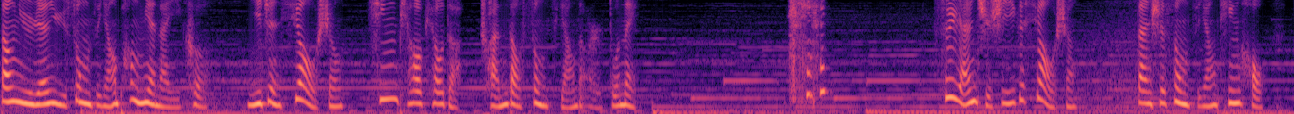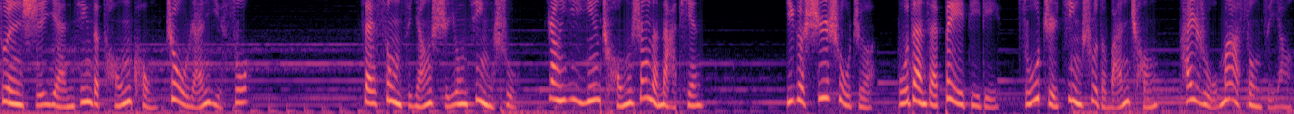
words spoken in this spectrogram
当女人与宋子阳碰面那一刻，一阵笑声轻飘飘地传到宋子阳的耳朵内。虽然只是一个笑声，但是宋子阳听后顿时眼睛的瞳孔骤然一缩。在宋子阳使用禁术让异音重生的那天。一个施术者不但在背地里阻止禁术的完成，还辱骂宋子阳。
